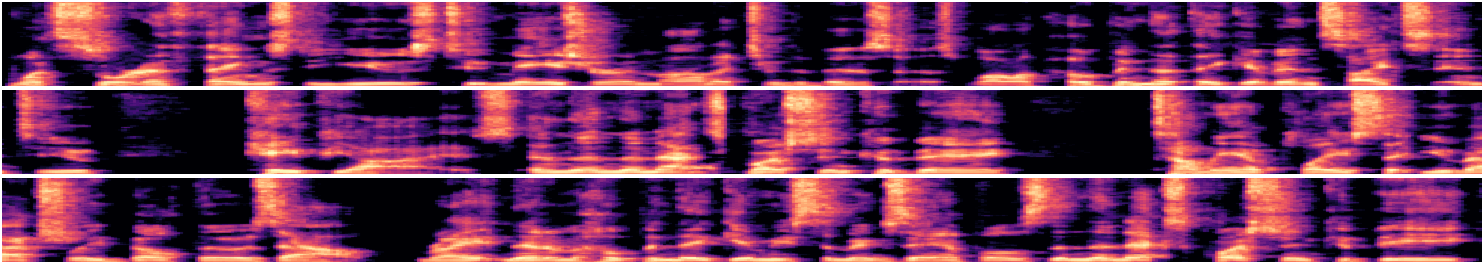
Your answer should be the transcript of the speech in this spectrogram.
what sort of things to use to measure and monitor the business? Well, I'm hoping that they give insights into KPIs. And then the next question could be, tell me a place that you've actually built those out, right? And then I'm hoping they give me some examples. Then the next question could be,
